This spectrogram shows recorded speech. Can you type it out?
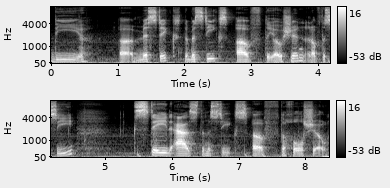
the uh, mystics, the mystiques of the ocean and of the sea, stayed as the mystiques of the whole show.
